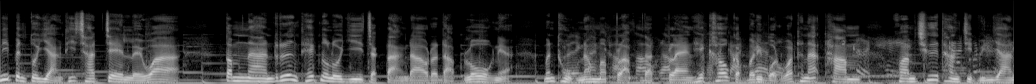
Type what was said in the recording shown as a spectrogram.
นี่เป็นตัวอย่างที่ชัดเจนเลยว่าตำนานเรื่องเทคโนโลยีจากต่างดาวระดับโลกเนี่ยมันถูกนำมาปรับดัดแปลงให้เข้ากับบริบทวัฒนธรรม ความเชื่อทางจิตวิญญาณ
